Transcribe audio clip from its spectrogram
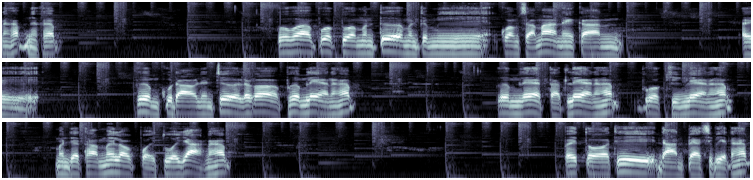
นะครับนะครับเพราะว่าพวกตัวมอนเตอร์มันจะมีความสามารถในการไอเพิ่มคูดาวเรนเจอร์ แล้วก็เพิ่มแร่นะครับ เพิ่มแร่ตัดแร่นะครับ พวกชิงแร่นะครับ มันจะทำให้เราปล่อยตัวยากนะครับ ไปต่อที่ด่าน 81 นะครับ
